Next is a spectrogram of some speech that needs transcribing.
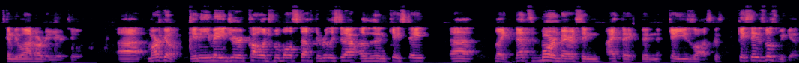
It's going to be a lot harder year two. Uh, Marco, any major college football stuff that really stood out other than K State? Uh, like that's more embarrassing, I think, than KU's loss because K State was supposed to be good.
